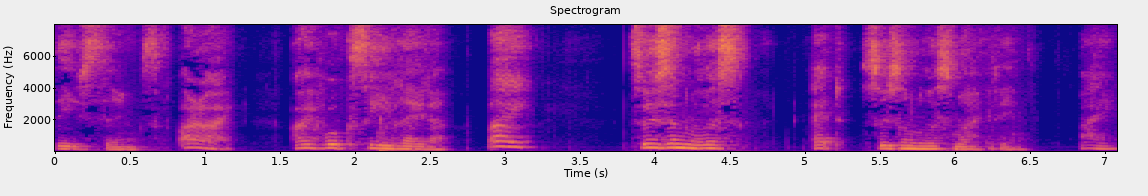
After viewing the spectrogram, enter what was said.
these things. All right, I will see you later. Bye. Susan Lewis at Susan Lewis Marketing. Bye.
